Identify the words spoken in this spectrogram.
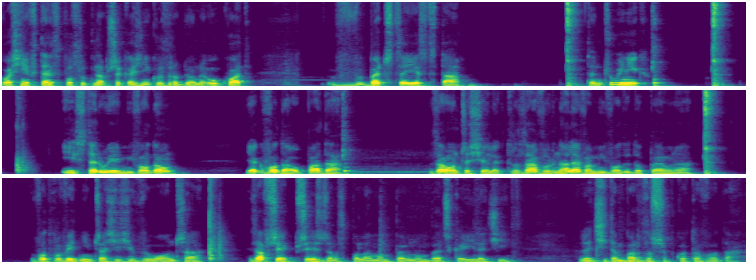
właśnie w ten sposób na przekaźniku zrobiony układ. W beczce jest ta, ten czujnik i steruje mi wodą. Jak woda opada, załączę się elektrozawór, nalewa mi wody do pełna. W odpowiednim czasie się wyłącza. Zawsze jak przyjeżdżam z pola mam pełną beczkę i leci, leci tam bardzo szybko ta woda.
